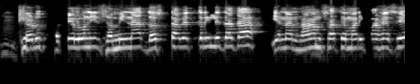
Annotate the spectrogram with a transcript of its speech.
ખેડૂત પટેલોની જમીનના દસ્તાવેજ કરી લીધા હતા. એના નામ સાથે મારી પાસે છે.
